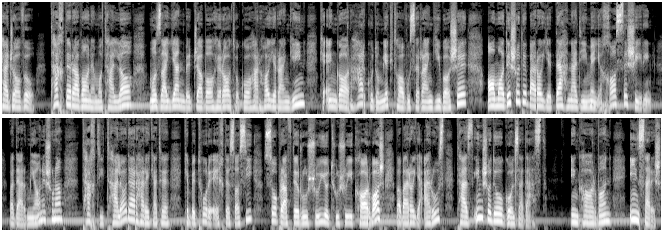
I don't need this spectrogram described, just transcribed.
کجاوه و تخت روان مطلا مزین به جواهرات و گوهرهای رنگین که انگار هر کدوم یک تاووس رنگی باشه آماده شده برای ده ندیمه خاص شیرین و در میانشونم تختی طلا در حرکته که به طور اختصاصی صبح رفته روشویی و توشویی کارواش و برای عروس تزئین شده و گل زده است. این کاروان این سرش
